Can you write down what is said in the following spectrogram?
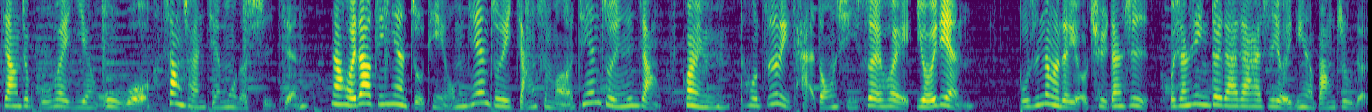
这样就不会延误我上传节目的时间。那回到今天的主题，我们今天主题讲什么？今天主题是讲关于投资理财的东西，所以会有一点不是那么的有趣，但是我相信对大家还是有一定的帮助的。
